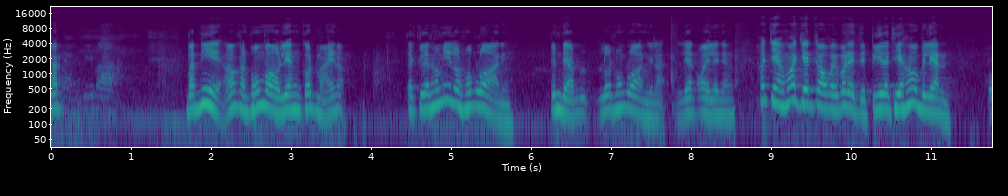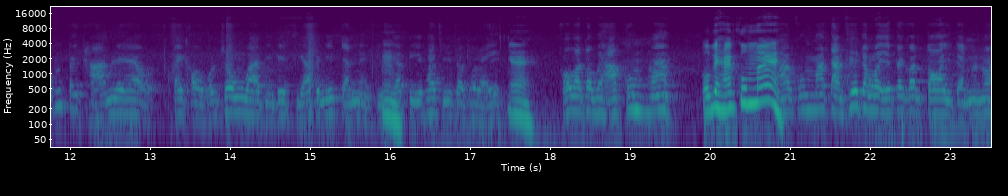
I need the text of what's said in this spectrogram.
บัดบัดนี้เอาขันผมบอกเรียงกฎหมายเนาะถ้าเกิดเขามีรถหกล้อนี่ เป็นแบบรถหกล้อนี่แหละเรียนอ้อยเรียนยังเขาแจ้งว่าเจ็ดเก่าไปบ่ได้แต่ปีละเทียเฮาไปเรียน ผมไปถามแล้ว ไปเขาคนชงว่าสิไปเสียเป็นนิดจันเนี่ยสิเสียปีภาษีเท่าไหร่อ่าเขาว่าต้องไปหากลุ่มมาโอ้ไปหากลุ่มมาหากลุ่มมาตั้งคือจังร้อยเอ็ดแต่ก่อนต่ออยู่แต่มันว่า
